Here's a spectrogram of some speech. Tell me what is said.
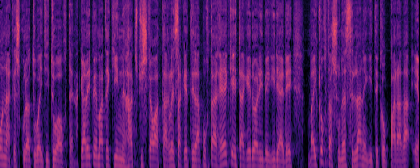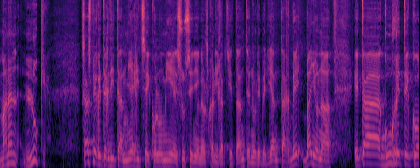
onak eskuratu baititu aurten. Garaipen batekin hatz pixka bat taglezakete lapurtarek eta geroari begira ere baikortasunez lan egiteko parada emanen luke. Zazpiegetek ditan miarritze ekonomie zuzenian euskal irratietan, tenore berian, tarbe, baiona. Eta gurreteko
